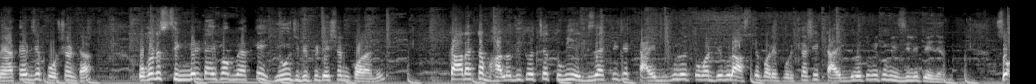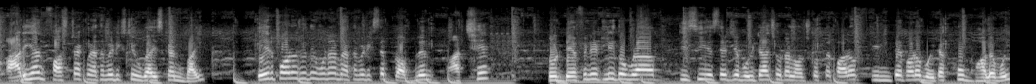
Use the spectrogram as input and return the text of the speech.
ম্যাথের যে পোর্শনটা ওখানে সিঙ্গেল টাইপ অফ ম্যাথকে হিউজ রিপিটেশন করা নেই। তার একটা ভালো দিক হচ্ছে, তুমি এক্স্যাক্টলি যে টাইপগুলো তোমার যেগুলো আসতে পারে পরীক্ষা, সেই টাইপগুলো তুমি খুব ইজিলি পেয়ে যাবে। So Arihant fast track mathematics you guys can buy এরপরও যদি মনে হয় ম্যাথামেটিক্সের প্রবলেম আছে, তো ডেফিনেটলি তোমরা টিসিএস এর যে বইটা আছে, ওটা লঞ্চ করতে পারো, কিনতে পারো, বইটা খুব ভালো বই।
